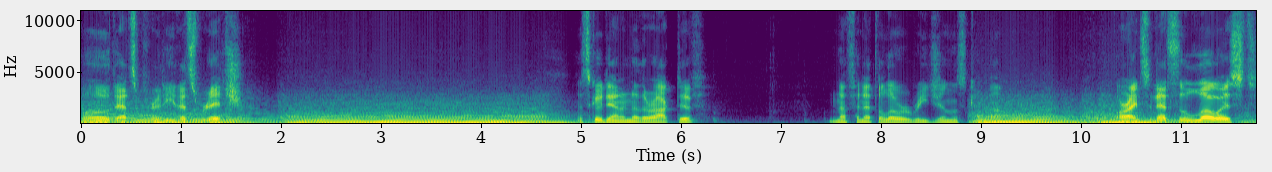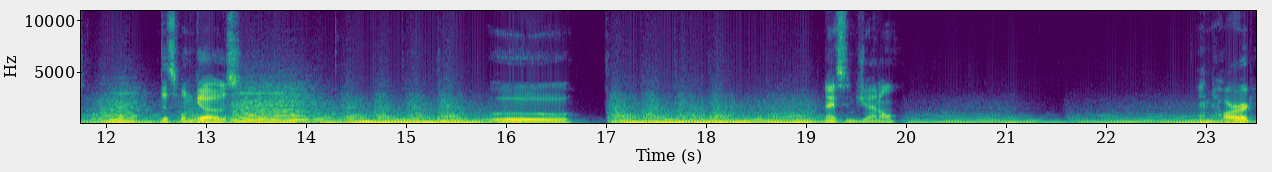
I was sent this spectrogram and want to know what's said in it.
Oh, that's pretty. That's rich. Let's go down another octave. Nothing at the lower region. Let's come up. All right, so that's the lowest this one goes. Nice and gentle. And hard.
